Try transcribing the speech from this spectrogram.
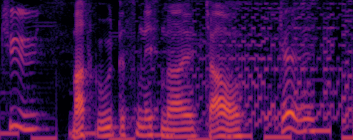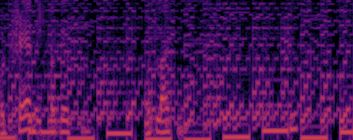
Tschüss. Macht's gut, bis zum nächsten Mal. Ciao. Tschüss. Und Share nicht vergessen. Und liken. Tschüss.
